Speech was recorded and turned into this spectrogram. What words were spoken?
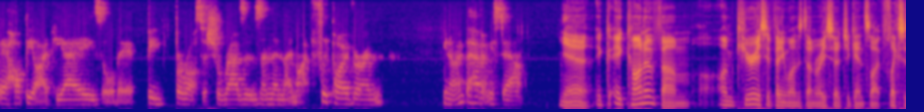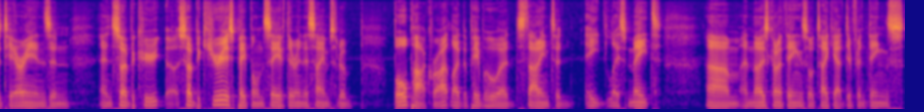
their hoppy IPAs or their big Barossa Shirazes, and then they might flip over and you know they haven't missed out. Yeah, it, it kind of. Um, I'm curious if anyone's done research against like flexitarians and and sober uh, sober curious people and see if they're in the same sort of ballpark, right? Like the people who are starting to eat less meat um, and those kind of things, or take out different things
